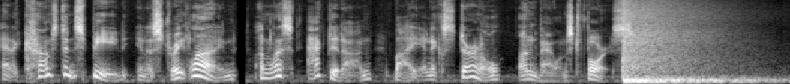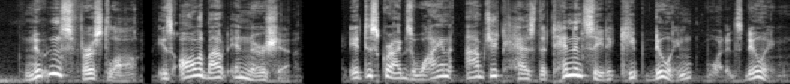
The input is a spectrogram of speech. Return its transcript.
at a constant speed in a straight line unless acted on by an external unbalanced force. Newton's first law is all about inertia. It describes why an object has the tendency to keep doing what it's doing.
